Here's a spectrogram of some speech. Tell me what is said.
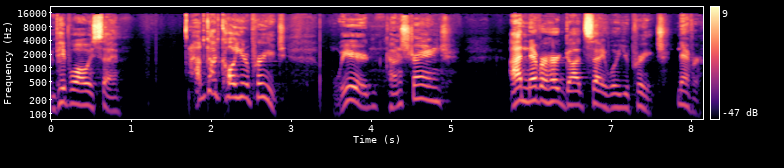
And people always say, How'd God call you to preach? Weird, kind of strange. I never heard God say, Will you preach? Never.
